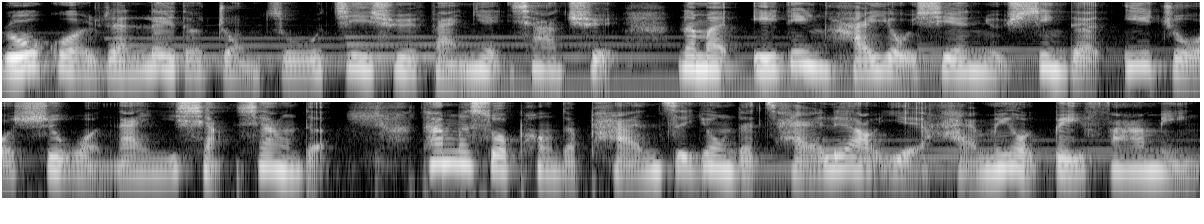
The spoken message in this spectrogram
如果人类的种族继续繁衍下去，那么一定还有些女性的衣着是我难以想象的。她们所捧的盘子用的材料也还没有被发明。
